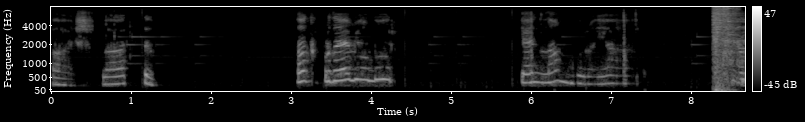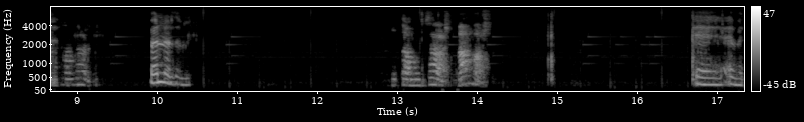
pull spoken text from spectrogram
Başlattım. Lan kıpırdayamıyorum dur. Gel lan buraya. Ben nereden bileyim? İstanbul Savaşı'ndan başladı. Ee, evet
